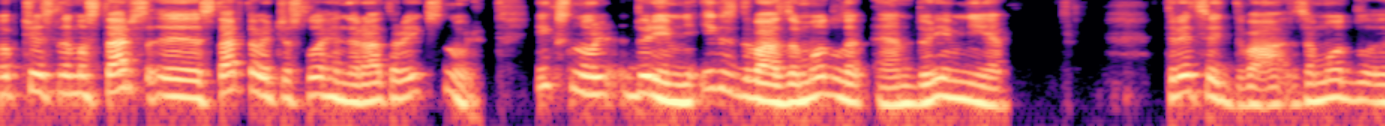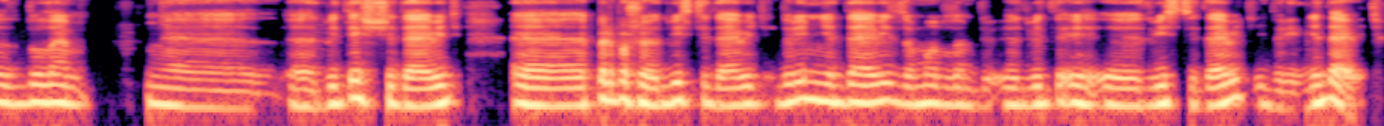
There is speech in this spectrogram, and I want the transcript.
Обчислимо стар, е, стартове число генератора x0. x0 дорівнює x2 за модулем m дорівнює 32 за модулем е, е, 2009, е, перепрошую, 209, дорівнює 9 за модулем е, 209 і дорівнює 9.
